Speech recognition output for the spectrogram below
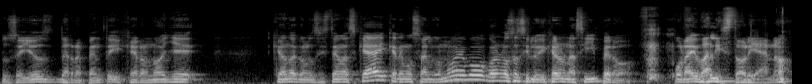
Pues ellos de repente dijeron, oye, ¿qué onda con los sistemas que hay? Queremos algo nuevo. Bueno, no sé si lo dijeron así, pero por ahí va la historia, ¿no?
